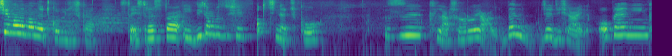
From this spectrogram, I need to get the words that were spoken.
Siemane maneczko ludziska, z tej strony i witam was dzisiaj w odcineczku z Clash Royale. Będzie dzisiaj opening,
